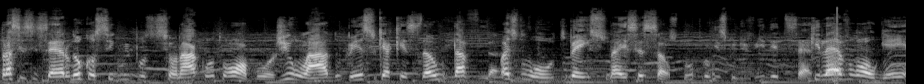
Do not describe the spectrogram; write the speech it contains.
Pra ser sincero, não consigo me posicionar quanto ao aborto. De um lado, penso que é a questão da vida, mas do outro, penso na exceção, estupro, risco de vida, etc. Que levam alguém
